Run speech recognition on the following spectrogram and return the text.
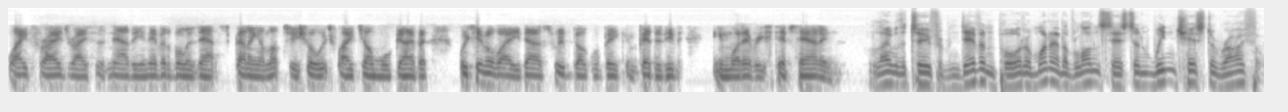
weight for age races now the inevitable is out spelling. I'm not too sure which way John will go, but whichever way he does, Swoop Dog will be competitive in whatever he steps out in. Low with the two from Devonport and one out of Launceston, Winchester Rifle.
